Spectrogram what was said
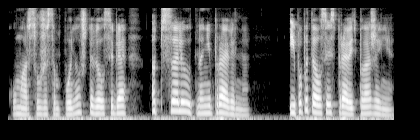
Кумар с ужасом понял, что вел себя абсолютно неправильно и попытался исправить положение.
